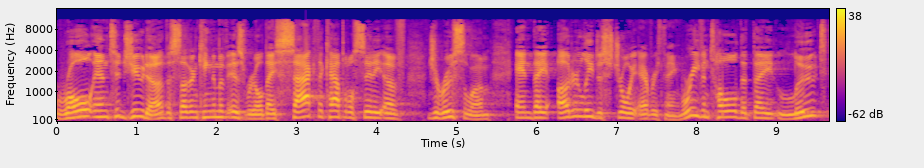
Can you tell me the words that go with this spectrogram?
roll into Judah, the southern kingdom of Israel. They sack the capital city of Jerusalem and they utterly destroy everything. We're even told that they loot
